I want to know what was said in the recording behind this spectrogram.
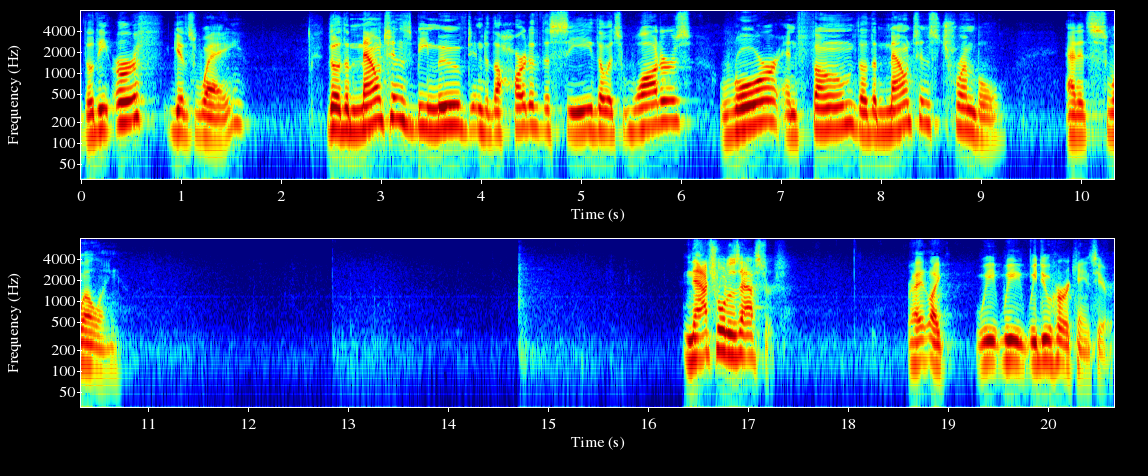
though the earth gives way, though the mountains be moved into the heart of the sea, though its waters roar and foam, though the mountains tremble at its swelling. Natural disasters, right? Like we, we, we do hurricanes here.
